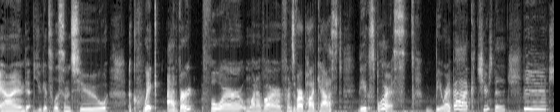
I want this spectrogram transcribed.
and you get to listen to a quick advert for one of our friends of our podcast, The Exploress. Be right back. Cheers, bitch. Bitch.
